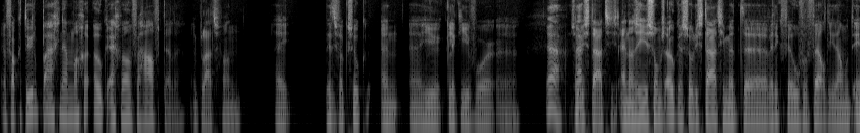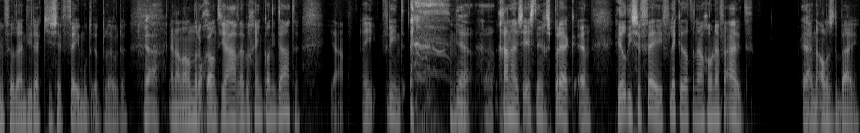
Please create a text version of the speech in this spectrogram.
een vacaturepagina mag er ook echt wel een verhaal vertellen. In plaats van, hey, dit is wat ik zoek en eh, hier klik hiervoor eh Ja, sollicitaties. En dan zie je soms ook een sollicitatie met weet ik veel hoeveel velden je dan moet invullen en direct je cv moet uploaden. ja, En aan de andere Och. kant, ja, we hebben geen kandidaten. Ja, hey, vriend, ja, ja. ga nou eens eerst in gesprek en heel die cv flikker dat er nou gewoon even uit. Ja. En alles erbij.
